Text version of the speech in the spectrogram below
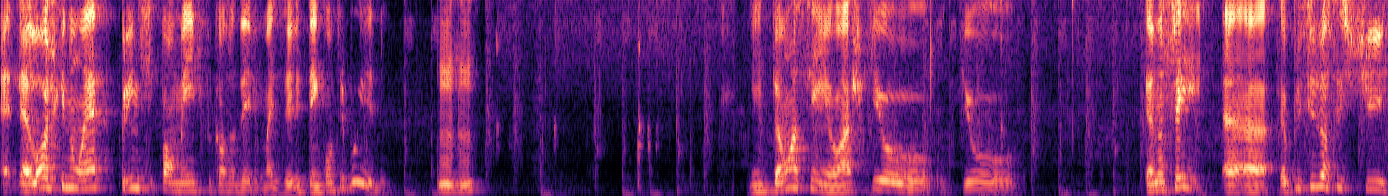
é, é lógico que não é principalmente por causa dele, mas ele tem contribuído. Uhum. Então, assim, eu acho que o. Que o eu não sei. ah, ah, eu preciso assistir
